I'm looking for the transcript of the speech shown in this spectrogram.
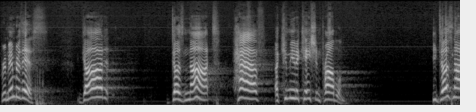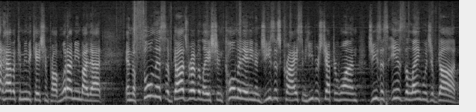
Remember this God does not have a communication problem. He does not have a communication problem. What I mean by that, in the fullness of God's revelation, culminating in Jesus Christ in Hebrews chapter 1, Jesus is the language of God.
